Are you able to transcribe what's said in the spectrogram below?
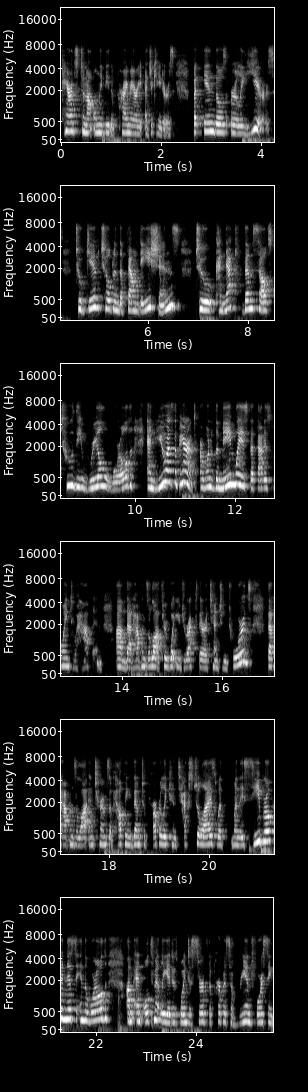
parents to not only be the primary educators, but in those early years to give children the foundations to connect themselves to the real world. And you, as the parent, are one of the main ways that that is going to happen. Um, that happens a lot through what you direct their attention towards. That happens a lot in terms of helping them to properly contextualize what when they see brokenness in the world. Um, and ultimately, it is going to serve the purpose of reinforcing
